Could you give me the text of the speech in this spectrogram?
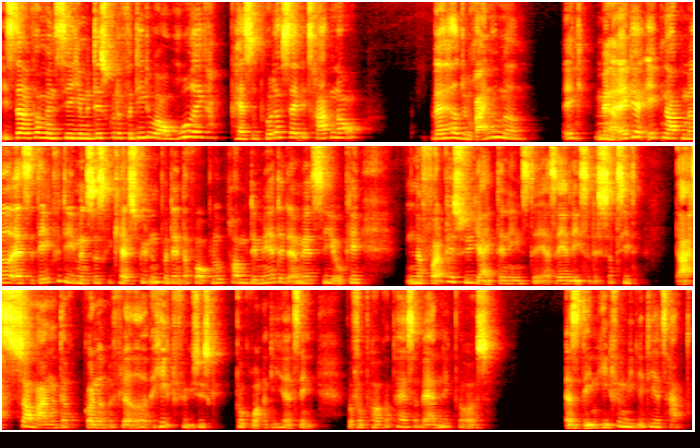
i stedet for at man siger, jamen det skulle da fordi, du overhovedet ikke har passet på dig selv i 13 år. Hvad havde du regnet med? Ikke? Men ja. Ikke, ikke nok med, altså det er ikke fordi, man så skal kalde skylden på den, der får blodproppen. Det er mere det der med at sige, okay, når folk bliver syge, jeg er ikke den eneste. Altså jeg læser det så tit. Der er så mange, der går ned med fladet helt fysisk på grund af de her ting. Hvorfor pokker passer verden ikke på os? Altså det er en hel familie, de har tabt.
